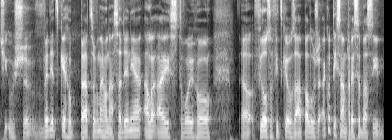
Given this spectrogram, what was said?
či už vedeckého pracovného nasadenia, ale aj z tvojho e, filozofického zápalu, že ako ty sám pre seba si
